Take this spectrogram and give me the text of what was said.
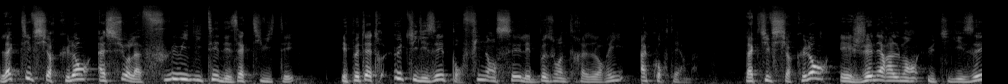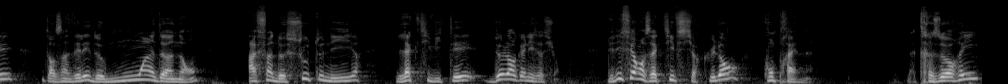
L'actif circulant assure la fluidité des activités et peut être utilisé pour financer les besoins de trésorerie à court terme. L'actif circulant est généralement utilisé dans un délai de moins d'un an afin de soutenir l'activité de l'organisation. Les différents actifs circulants comprennent la trésorerie,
